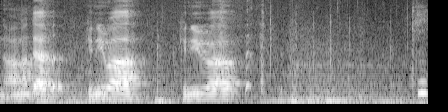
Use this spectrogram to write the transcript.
No, I'm not dead, but can you, uh, can you, uh, Okay.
